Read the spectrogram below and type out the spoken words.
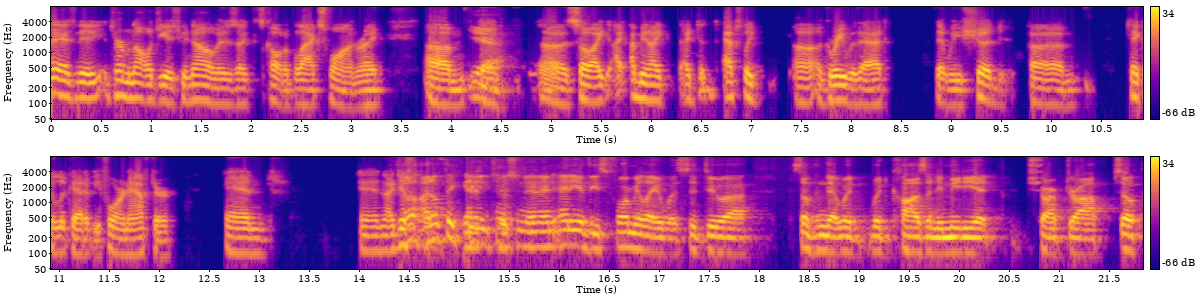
as the terminology, as you know, is uh, it's called a black swan, right? Um, Yeah. and, uh, so I, I, I mean, I, I absolutely uh, agree with that. That we should um, take a look at it before and after, and and I I just don't, I don't think the intention in in any of these formulae was to do a something that would, would cause an immediate sharp drop. So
